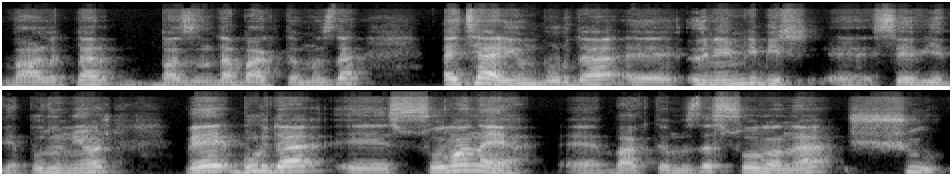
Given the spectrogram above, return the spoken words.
varlıklar bazında baktığımızda Ethereum burada e, önemli bir e, seviyede bulunuyor ve burada e, Solana'ya e, baktığımızda Solana şu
